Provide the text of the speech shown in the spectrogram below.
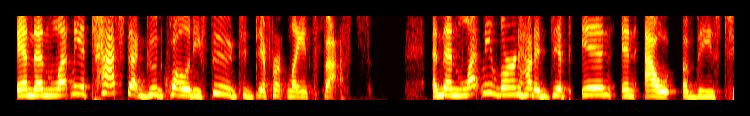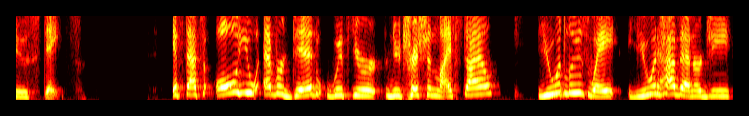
and then let me attach that good quality food to different length fasts. And then let me learn how to dip in and out of these two states if that's all you ever did with your nutrition lifestyle, you would lose weight, you would have energy,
